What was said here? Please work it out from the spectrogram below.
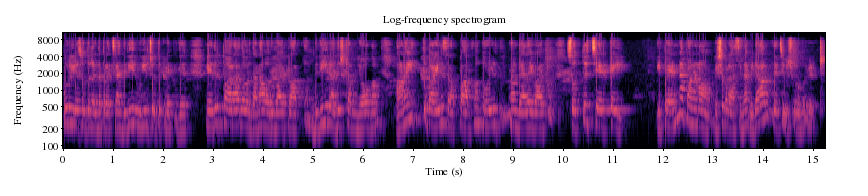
பூர்வீக சொத்துல இருந்த பிரச்சனை திடீர் உயிர் சொத்து கிடைப்பது எதிர்பாராத ஒரு தன வருவாய் பிராப்தம் திடீர் அதிர்ஷ்டம் யோகம் அனைத்து வகையிலும் சிறப்பாக இருக்கும். தொழில் திருமணம் வேலை வாய்ப்பு சொத்து சேர்க்கை. இப்போ என்ன பண்ணணும்? ரிஷபராசினா விடாமுயற்சி விஸ்வரூப வெற்றி.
